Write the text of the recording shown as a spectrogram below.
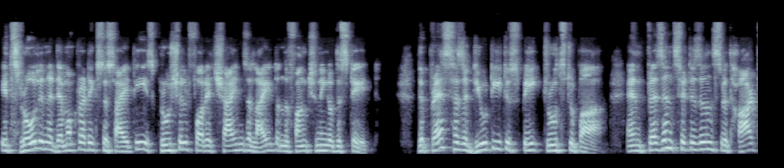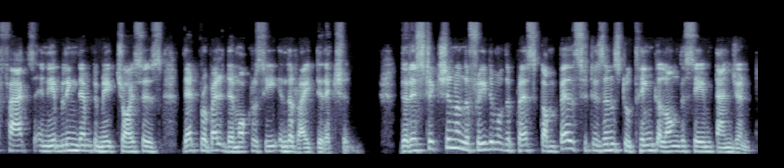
Its role in a democratic society is crucial for it shines a light on the functioning of the state. The press has a duty to speak truth to power and present citizens with hard facts, enabling them to make choices that propel democracy in the right direction. The restriction on the freedom of the press compels citizens to think along the same tangent.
